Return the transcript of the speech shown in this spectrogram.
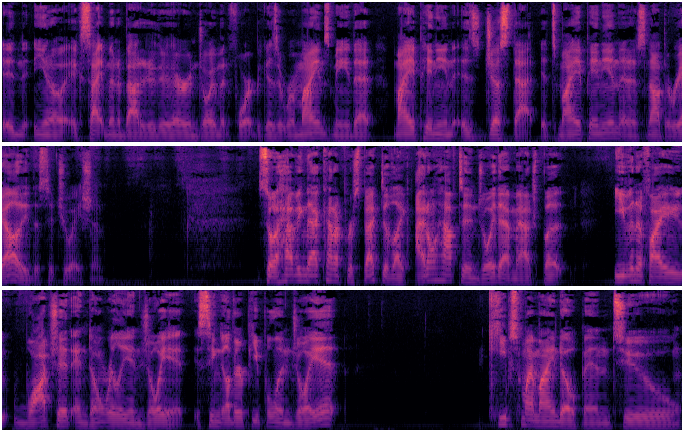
you know excitement about it or their, their enjoyment for it because it reminds me that my opinion is just that. It's my opinion and it's not the reality of the situation. So having that kind of perspective like I don't have to enjoy that match but even if I watch it and don't really enjoy it, seeing other people enjoy it keeps my mind open to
